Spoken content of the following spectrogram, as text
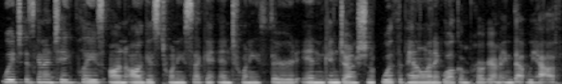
which is going to take place on August 22nd and 23rd in conjunction with the Panhellenic Welcome programming that we have.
